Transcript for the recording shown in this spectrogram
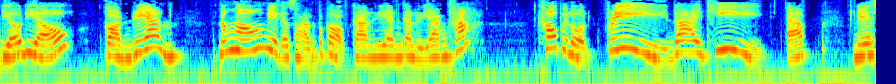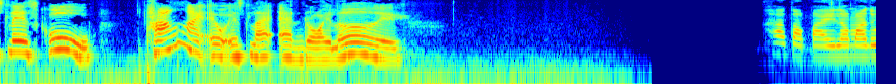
เดี๋ยวเดี๋ยวก่อนเรียน น้องๆ มีเอกสารประกอบการเรียนกันหรือยังคะ เข้าไปโหลดฟรีได้ที่แอป Nestle School ทั้งใน iOS และ Android เลย ค่ะต่อไปเรามาดู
